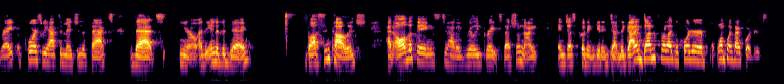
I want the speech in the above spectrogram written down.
right? Of course, we have to mention the fact that, you know, at the end of the day, Boston College had all the things to have a really great special night and just couldn't get it done. They got it done for like a quarter, 1.5 quarters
